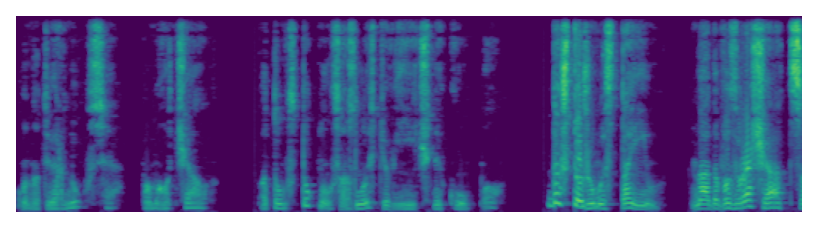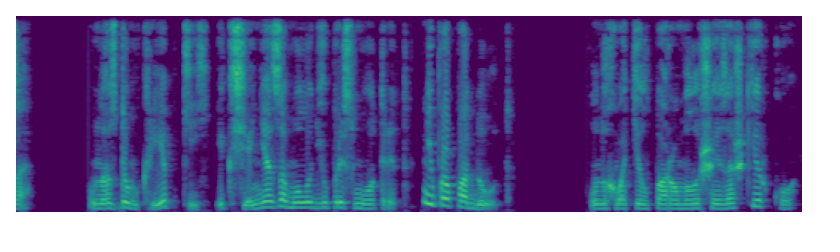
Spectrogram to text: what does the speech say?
Он отвернулся, помолчал, потом стукнул со злостью в яичный купол. Да что же мы стоим? Надо возвращаться. У нас дом крепкий, и Ксения за молодью присмотрит. Не пропадут. Он ухватил пару малышей за шкирку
